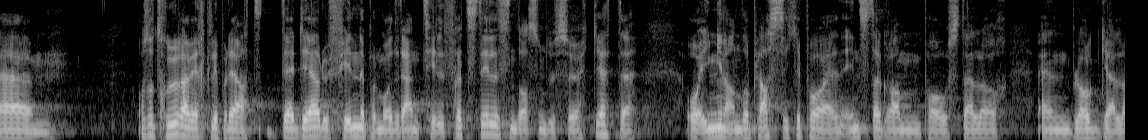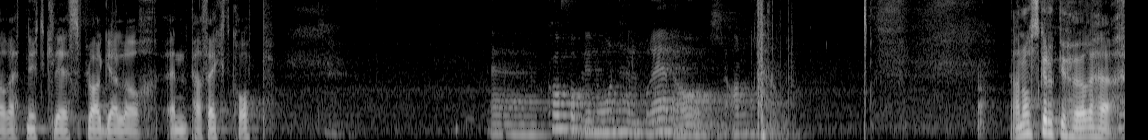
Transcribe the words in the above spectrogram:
Um, og så tror jeg virkelig på det at det er der du finner på en måte den tilfredsstillelsen da, som du søker etter, og ingen andre plass. Ikke på en Instagram-post eller en blogg eller et nytt klesplagg eller en perfekt kropp. Eh, hvorfor blir noen helbreda og ikke andre? Ja, nå skal dere høre her.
